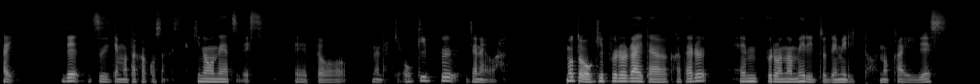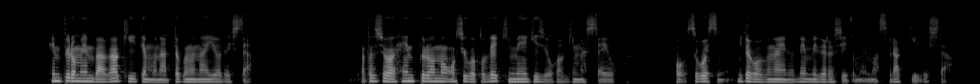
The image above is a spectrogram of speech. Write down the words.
はい。で、続いてまた過去さんですね。昨日のやつです。えっ、ー、と、なんだっけ、オキプじゃないわ。元オキプロライターが語るヘンプロのメリット、デメリットの回です。ヘンプロメンバーが聞いても納得の内容でした。私はヘンプロのお仕事で記名記事を書きましたよ。お、すごいですね。見たことないので珍しいと思います。ラッキーでした。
